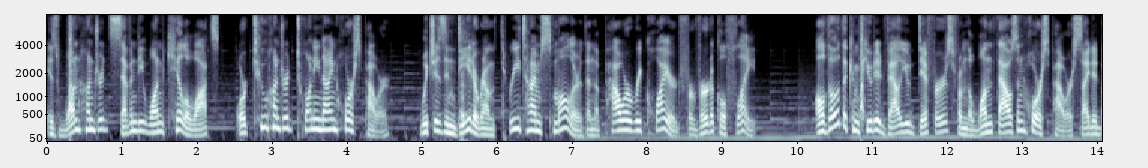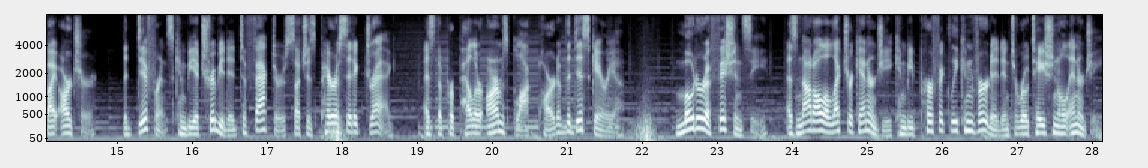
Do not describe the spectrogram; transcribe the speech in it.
is 171 kilowatts or 229 horsepower, which is indeed around three times smaller than the power required for vertical flight. Although the computed value differs from the 1,000 horsepower cited by Archer, the difference can be attributed to factors such as parasitic drag, as the propeller arms block part of the disc area. Motor efficiency, as not all electric energy can be perfectly converted into rotational energy,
